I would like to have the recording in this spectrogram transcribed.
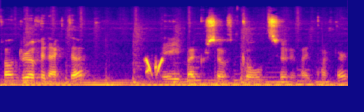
founder of Inecta, a Microsoft Gold certified partner.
